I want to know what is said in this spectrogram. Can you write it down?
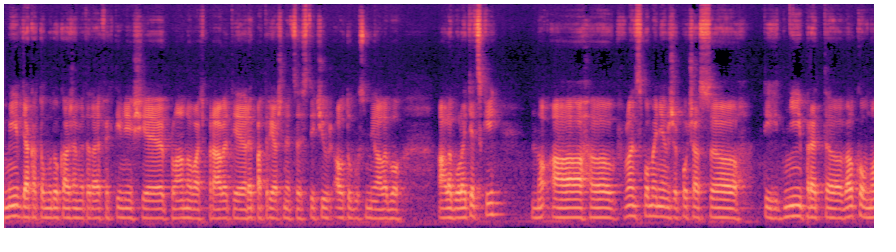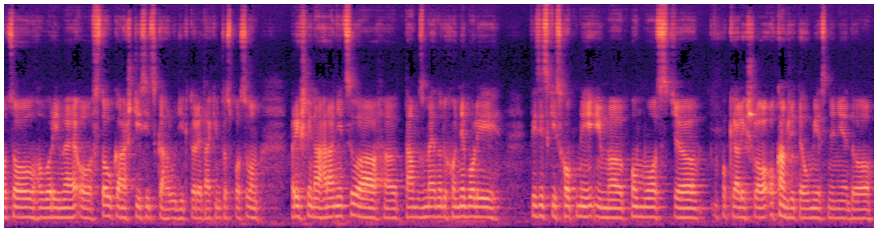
my vďaka tomu dokážeme teda efektívnejšie plánovať práve tie repatriačné cesty, či už autobusmi alebo, alebo letecky. No a e, len spomeniem, že počas tých dní pred e, Veľkou nocou hovoríme o stovkách až tisíckach ľudí, ktoré takýmto spôsobom prišli na hranicu a e, tam sme jednoducho neboli fyzicky schopní im e, pomôcť, pokiaľ išlo okamžité umiestnenie do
